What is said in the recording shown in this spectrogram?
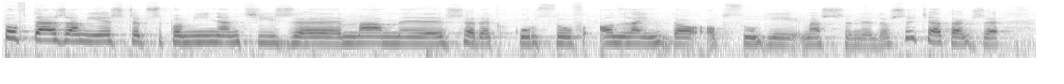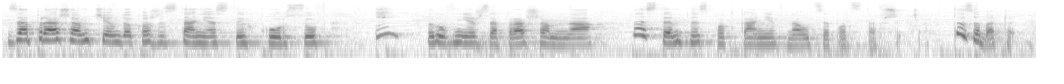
Powtarzam jeszcze, przypominam Ci, że mamy szereg kursów online do obsługi maszyny do szycia, także zapraszam Cię do korzystania z tych kursów i również zapraszam na następne spotkanie w nauce podstaw szycia. Zobaczenia.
